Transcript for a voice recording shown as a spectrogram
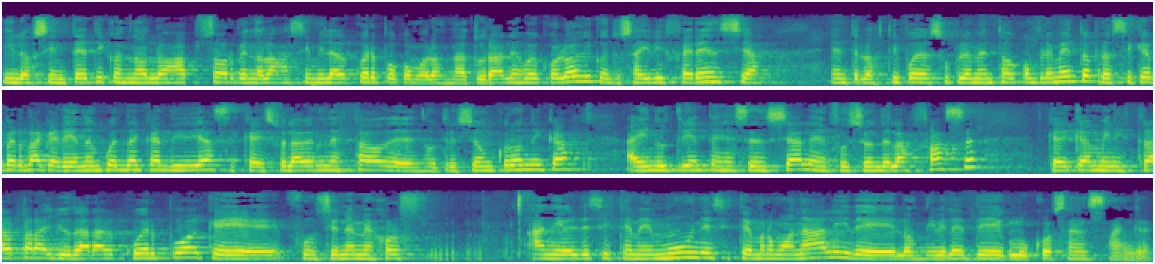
y los sintéticos no los absorben, no los asimila el cuerpo como los naturales o ecológicos, entonces hay diferencias entre los tipos de suplementos o complementos, pero sí que es verdad que teniendo en cuenta en candidiasis que suele haber un estado de desnutrición crónica, hay nutrientes esenciales en función de las fases que hay que administrar para ayudar al cuerpo a que funcione mejor a nivel del sistema inmune, sistema hormonal y de los niveles de glucosa en sangre.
